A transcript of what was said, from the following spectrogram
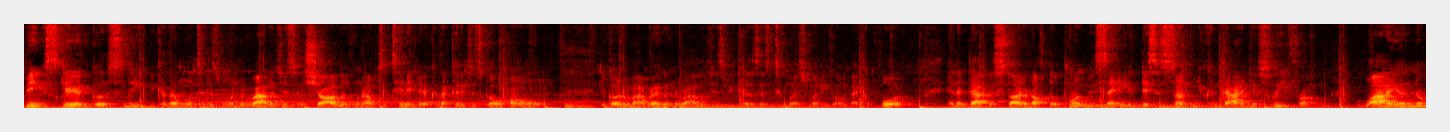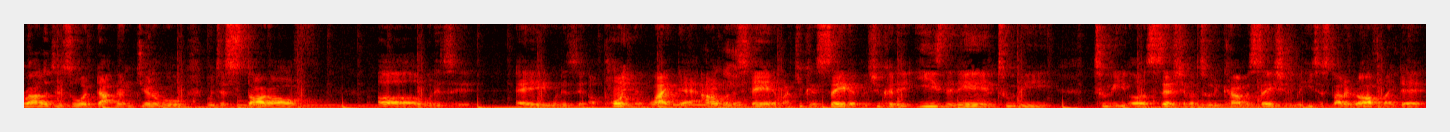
being scared to go to sleep because I went to this one neurologist in Charlotte when I was attending there because I couldn't just go home mm-hmm. to go to my regular neurologist because there's too much money going back and forth. And the doctor started off the appointment saying this is something you can die in your sleep from. Why a neurologist or a doctor in general would just start off, uh, what is it? A what is it? Appointment like that? I don't understand. Like you can say that, but you could have eased it into the to the uh, session or to the conversation. But he just started off like that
